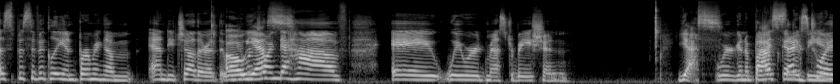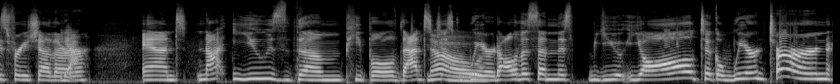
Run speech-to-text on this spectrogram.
uh, specifically in Birmingham and each other, that Oh, we were yes. going to have a wayward masturbation. Yes, We are going to buy That's sex toys for each other. Yeah. And not use them, people. That's No. just weird. All of a sudden, this you y'all took a weird turn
